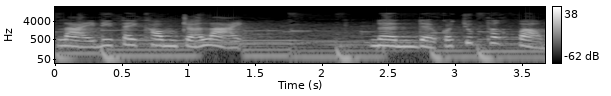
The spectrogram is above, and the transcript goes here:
lại đi tay không trở lại. Nên đều có chút thất vọng.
